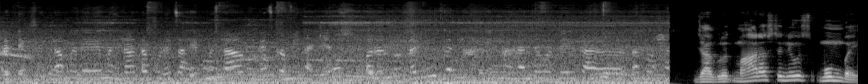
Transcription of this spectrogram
प्रत्येक क्षेत्रामध्ये महिला आता पुढेच आहेत. महिला कुठेच कमी नाही आहेत परंतु तरीही कधी असं जागृत महाराष्ट्र न्यूज मुंबई.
